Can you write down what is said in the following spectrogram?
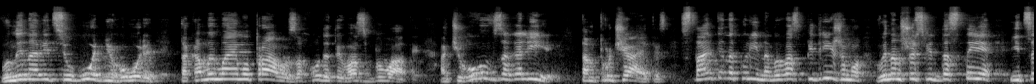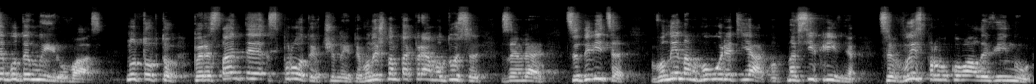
Вони навіть сьогодні говорять: так, а ми маємо право заходити вас вбивати. А чого ви взагалі там пручаєтесь? Станьте на коліна, ми вас підріжемо, ви нам щось віддасте, і це буде мир у вас. Ну тобто, перестаньте спротив чинити. Вони ж нам так прямо досі заявляють. Це дивіться, вони нам говорять як от на всіх рівнях. Це ви спровокували війну.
